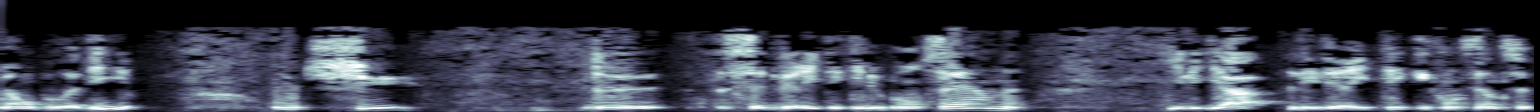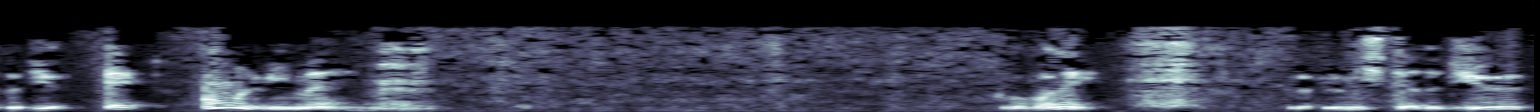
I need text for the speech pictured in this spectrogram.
Mais on pourrait dire, au-dessus de cette vérité qui nous concerne, il y a les vérités qui concernent ce que Dieu est en lui-même. Vous comprenez? Le, le, mystère de Dieu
